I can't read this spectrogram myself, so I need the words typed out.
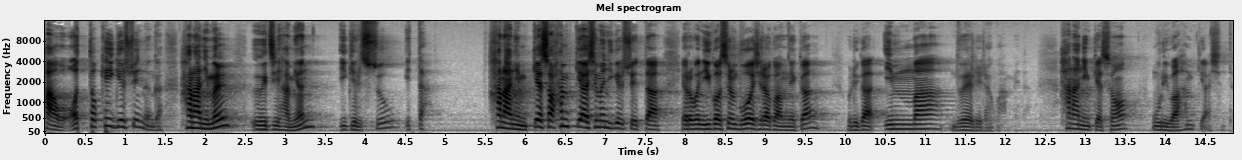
how 어떻게 이길 수 있는가? 하나님을 의지하면 이길 수 있다. 하나님께서 함께 하시면 이길 수 있다. 여러분 이것을 무엇이라고 합니까? 우리가 임마누엘이라고 합니다. 하나님께서 우리와 함께 하신다.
